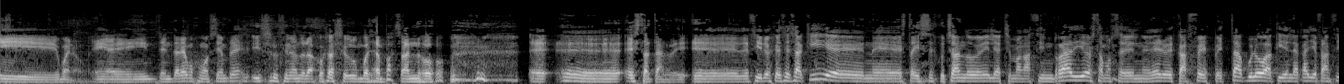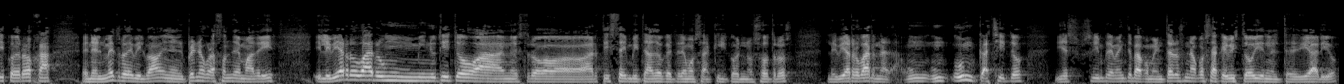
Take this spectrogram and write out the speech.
Y bueno, eh, intentaremos como siempre ir solucionando las cosas según vayan pasando eh, eh, esta tarde. Eh, deciros que estéis aquí, en, eh, estáis escuchando LH Magazine Radio, estamos en el Héroe Café Espectáculo, aquí en la calle Francisco de Roja, en el metro de Bilbao, en el pleno corazón de Madrid. Y le voy a robar un minutito a nuestro artista invitado que tenemos aquí con nosotros. Le voy a robar nada, un, un- un cachito, y es simplemente para comentaros una cosa que he visto hoy en el telediario,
